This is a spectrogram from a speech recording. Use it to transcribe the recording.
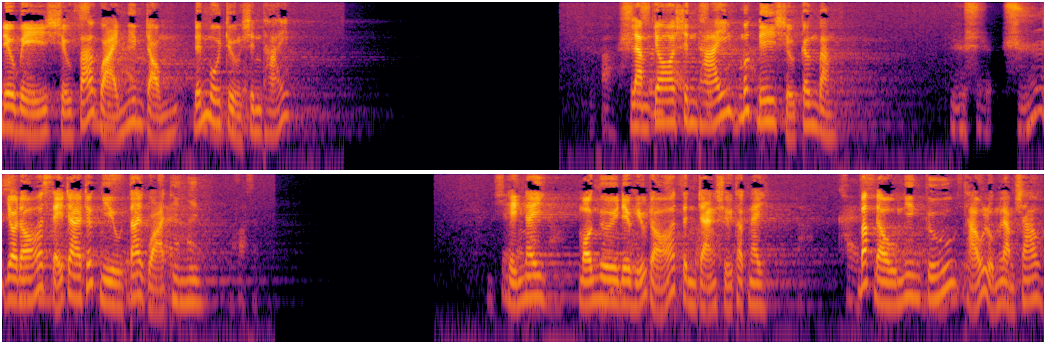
đều bị sự phá hoại nghiêm trọng đến môi trường sinh thái. Làm cho sinh thái mất đi sự cân bằng. Do đó xảy ra rất nhiều tai họa thiên nhiên. Hiện nay, mọi người đều hiểu rõ tình trạng sự thật này. Bắt đầu nghiên cứu, thảo luận làm sao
